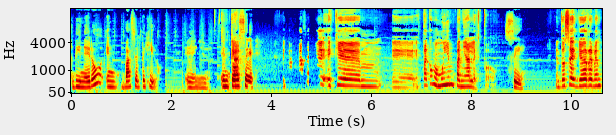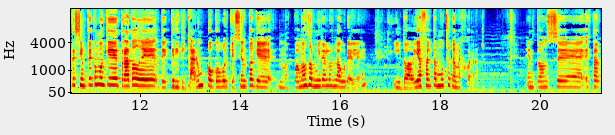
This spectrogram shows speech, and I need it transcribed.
dinero en base al tejido. Eh, entonces... Es que, mm, eh, está como muy en pañales todo. Sí. Entonces yo de repente siempre como que trato de, de, criticar un poco porque siento que nos podemos dormir en los laureles y todavía falta mucho que mejorar. Entonces, está,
